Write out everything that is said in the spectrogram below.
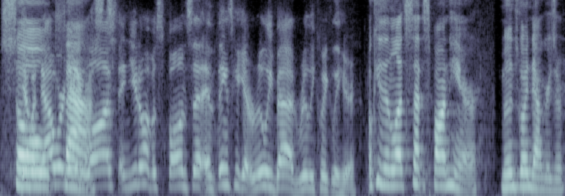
so yeah, but now we're fast. getting lost, and you don't have a spawn set, and things can get really bad really quickly here. Okay, then let's set spawn here. Moon's going down, Graser.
